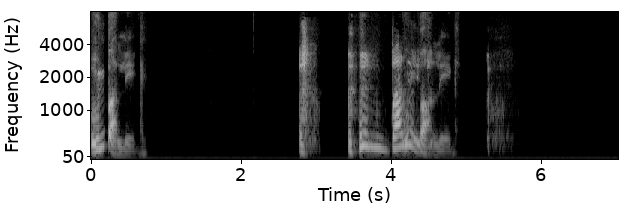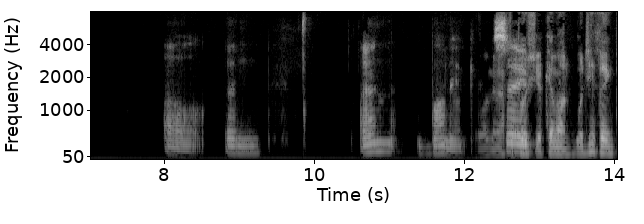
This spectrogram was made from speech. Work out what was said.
Umba League. Umba League. Oh, um, Well, I'm to have So- to push you. Come on. What do you think?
